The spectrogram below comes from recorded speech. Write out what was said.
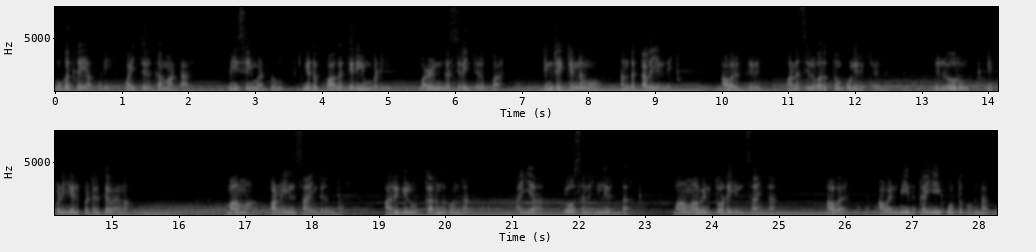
முகத்தை அப்படி வைத்திருக்க மாட்டார். மீசை மட்டும் எடுப்பாக தெரியும்படி மழுங்க சிறைத்திருப்பார். இன்றைக்கென்னமோ அந்த கலை இல்லை அவருக்கு மனசில் வருத்தம் போலிருக்கிறது. எல்லோரும் இப்படி ஏற்பட்டிருக்க வேணாம். மாமா பனையில் சாய்ந்திருந்தார். அருகில் உட்கார்ந்து கொண்டான். ஐயா யோசனையில் இருந்தார். மாமாவின் தொடையில் சாய்ந்தான். அவர் அவன் மீது கையை போட்டு கொண்டார்.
